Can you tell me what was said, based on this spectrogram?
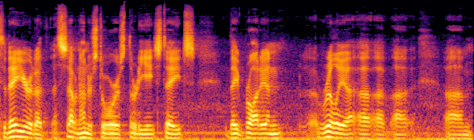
today you're at a, a 700 stores, 38 states. They've brought in uh, really a, a, a, um,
